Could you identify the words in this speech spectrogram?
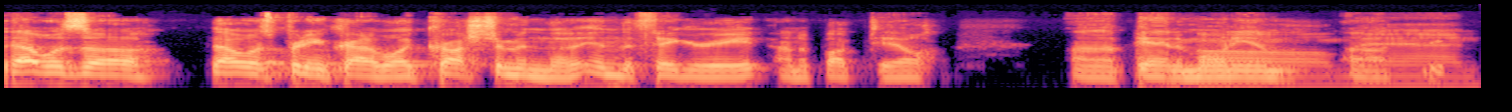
that was a that was pretty incredible i crushed him in the in the figure eight on a bucktail uh, pandemonium oh, man. Uh,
